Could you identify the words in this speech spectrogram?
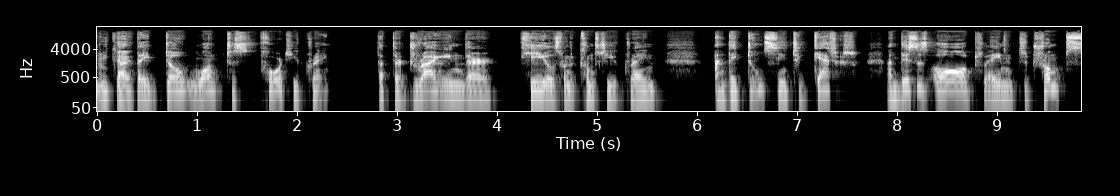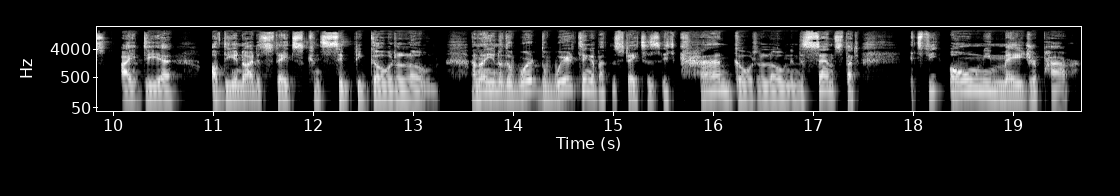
Okay. that they don't want to support Ukraine, that they're dragging their heels when it comes to Ukraine, and they don't seem to get it. And this is all playing into Trump's idea of the United States can simply go it alone. And uh, you know the word, the weird thing about the states is it can go it alone in the sense that it's the only major power,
